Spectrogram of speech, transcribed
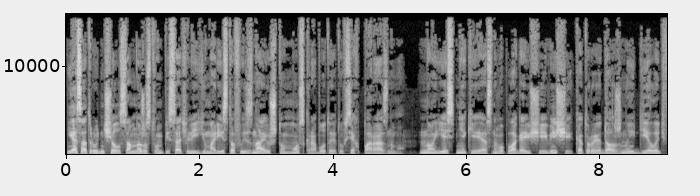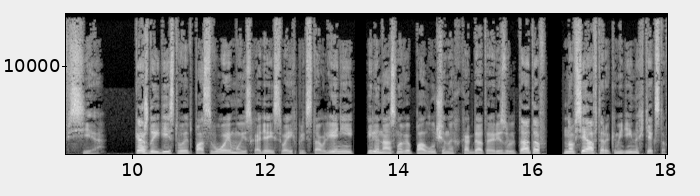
Я сотрудничал со множеством писателей-юмористов и знаю, что мозг работает у всех по-разному. Но есть некие основополагающие вещи, которые должны делать все. Каждый действует по-своему, исходя из своих представлений или на основе полученных когда-то результатов, но все авторы комедийных текстов,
